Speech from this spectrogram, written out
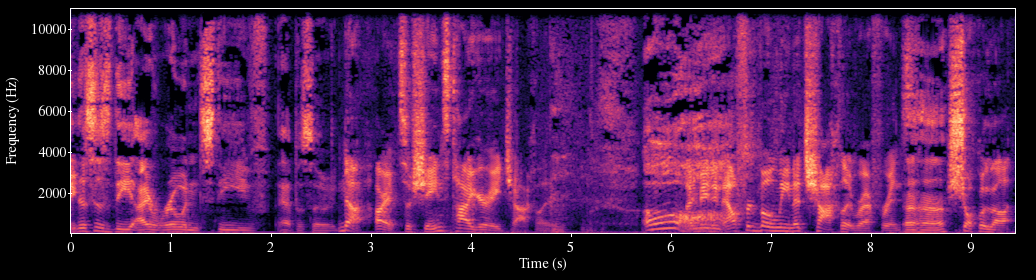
the this is the I ruined Steve episode. no, all right. So Shane's tiger ate chocolate. Oh, I made an Alfred Molina chocolate reference. Uh-huh. Chocolat.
